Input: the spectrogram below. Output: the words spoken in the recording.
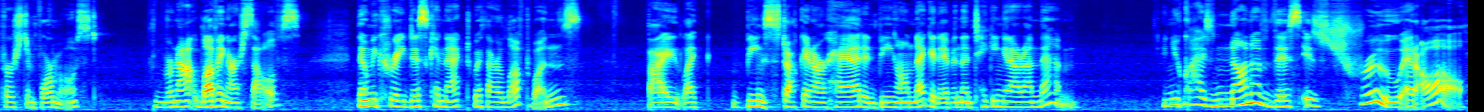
first and foremost. We're not loving ourselves. Then we create disconnect with our loved ones by like being stuck in our head and being all negative and then taking it out on them. And you guys, none of this is true at all.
